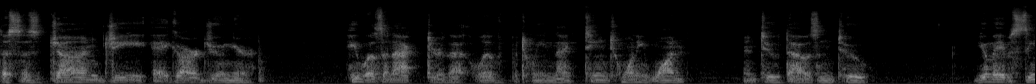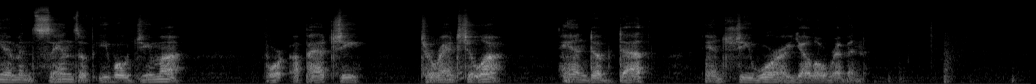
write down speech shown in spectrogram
This is John G. Agar Jr. He was an actor that lived between 1921 and 2002. You may have seen him in Sands of Iwo Jima, Fort Apache, Tarantula, Hand of Death, and She Wore a Yellow Ribbon.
